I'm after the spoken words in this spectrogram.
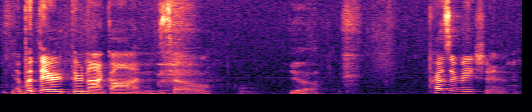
but they're they're not gone, so Yeah. preservation.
